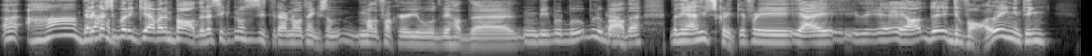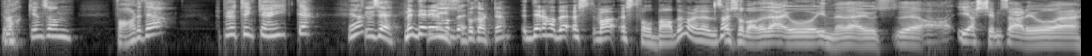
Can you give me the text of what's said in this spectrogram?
Ah, Aha, Eller kanskje hadde- bare ikke jeg var en bader. Det er sikkert noen som sitter der nå og tenker sånn Motherfucker, jo, vi hadde Bibel-badet. Men jeg husker det ikke, fordi jeg Ja, det, det var jo ingenting. Det var ikke en sånn Var det det? Jeg prøver å tenke høyt, jeg. Ja. Skal vi se. Men dere Mysen hadde- på kartet. Dere hadde Øst, hva, Østfoldbadet, var det det du sa? Østfoldbadet, det er jo inne. Det er jo uh, I Askim så er det jo uh,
